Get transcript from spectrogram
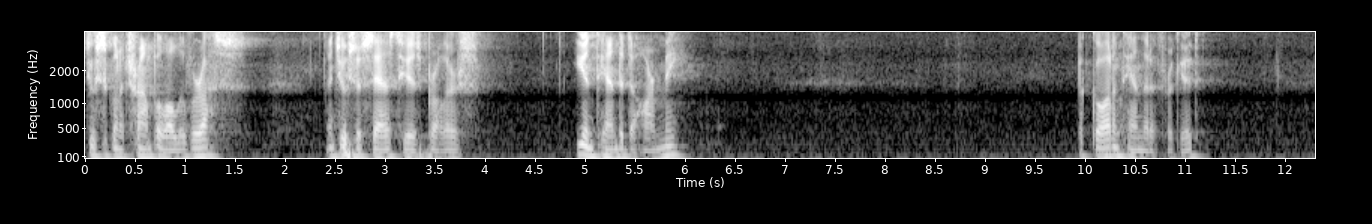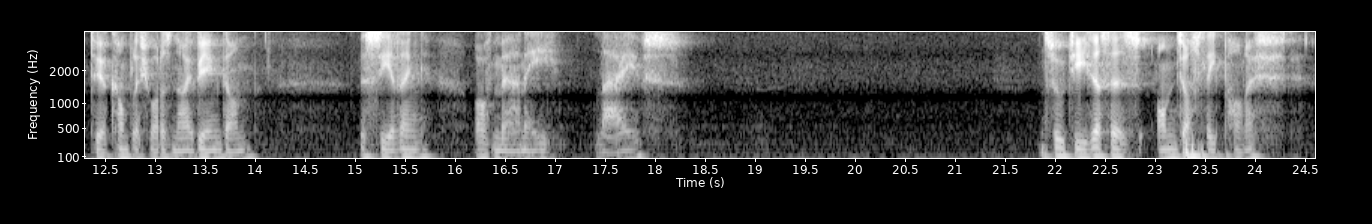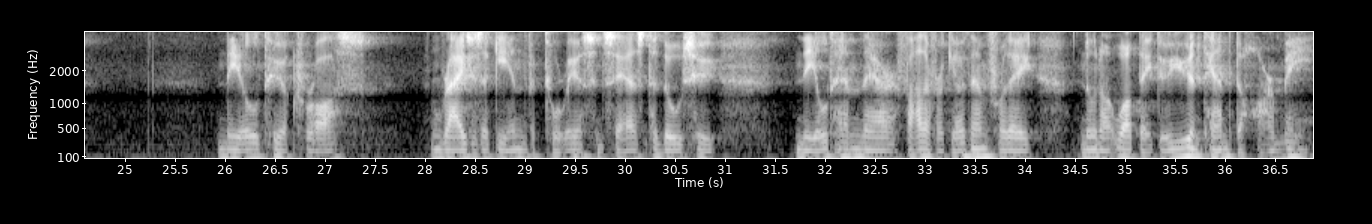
Joseph's going to trample all over us. And Joseph says to his brothers, You intended to harm me, but God intended it for good to accomplish what is now being done the saving of many lives. And so Jesus is unjustly punished, nailed to a cross, and rises again victorious and says to those who nailed him there, Father, forgive them, for they know not what they do. You intended to harm me.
